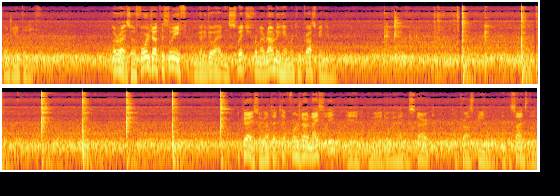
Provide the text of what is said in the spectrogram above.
forging out the leaf. All right, so to forge out this leaf, I'm going to go ahead and switch from my rounding hammer to a cross peen hammer. Okay, so I got that tip forged out nicely, and I'm going to go ahead and start cross beam at the sides of the.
